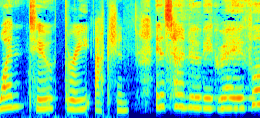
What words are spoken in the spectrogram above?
One, two, three, action. It's time to be grateful.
